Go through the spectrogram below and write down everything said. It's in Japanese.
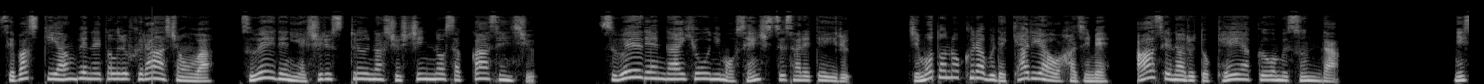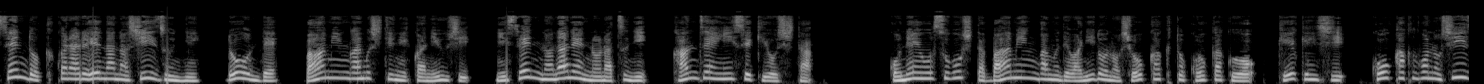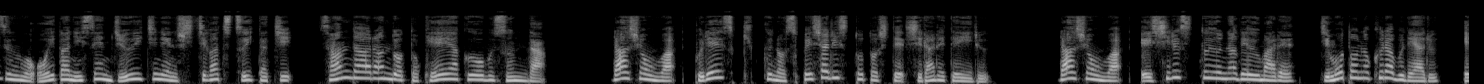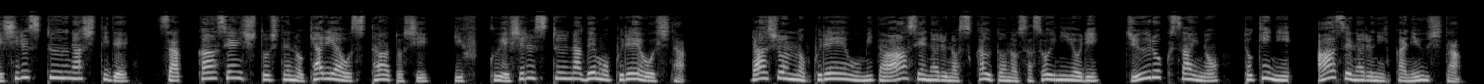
セバスティアン・ベネトール・フラーションは、スウェーデンエシルストゥーナ出身のサッカー選手。スウェーデン代表にも選出されている。地元のクラブでキャリアを始め、アーセナルと契約を結んだ。2006から07シーズンに、ローンでバーミンガムシティに加入し、2007年の夏に完全移籍をした。5年を過ごしたバーミンガムでは2度の昇格と降格を経験し、降格後のシーズンを終えた2011年7月1日、サンダーランドと契約を結んだ。ラーションはプレースキックのスペシャリストとして知られている。ラーションはエシルストゥーナで生まれ、地元のクラブであるエシルストゥーナシティでサッカー選手としてのキャリアをスタートし、イフックエシルストゥーナでもプレーをした。ラーションのプレーを見たアーセナルのスカウトの誘いにより、16歳の時にアーセナルに加入した。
